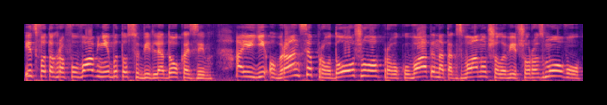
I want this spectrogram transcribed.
і сфотографував, нібито собі для доказів. А її обранця продовжував провокувати на так звану чоловічу розмову,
